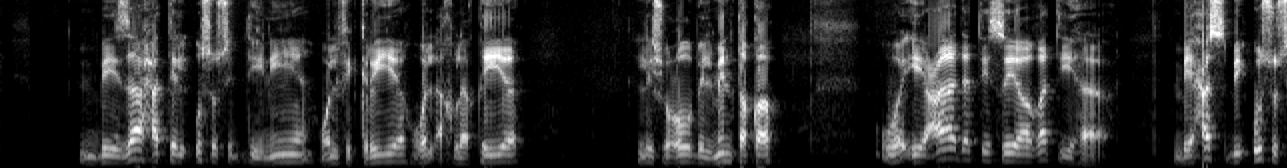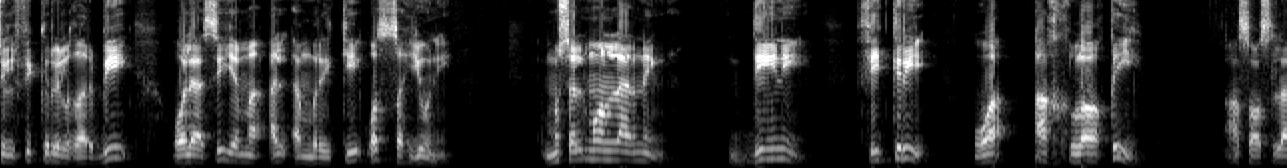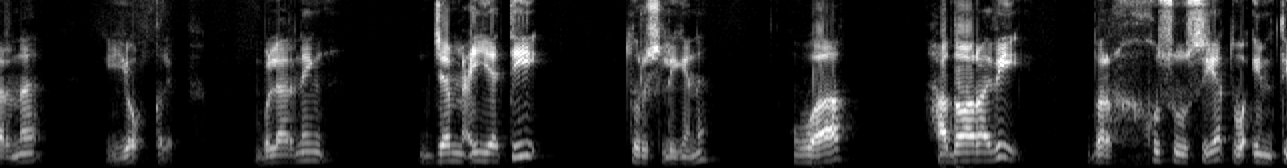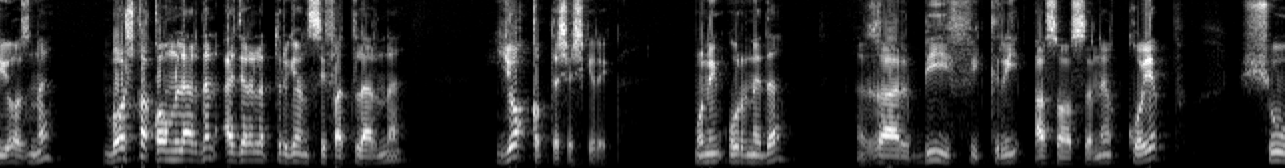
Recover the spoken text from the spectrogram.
بإزاحة الأسس الدينية والفكرية والأخلاقية لشعوب المنطقة وإعادة صياغتها بحسب أسس الفكر الغربي ولا سيما الأمريكي والصهيوني musulmonlarning diniy, fikriy va axloqiy asoslarini yo'q qilib, bularning jamiyatiy turishligini va hadoraviy bir xususiyat va imtiyozni boshqa qavmlardan ajralib turgan sifatlarni yo'q qilib tashlash kerak. Buning o'rnida g'arbiy fikriy asosini qo'yib, shu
